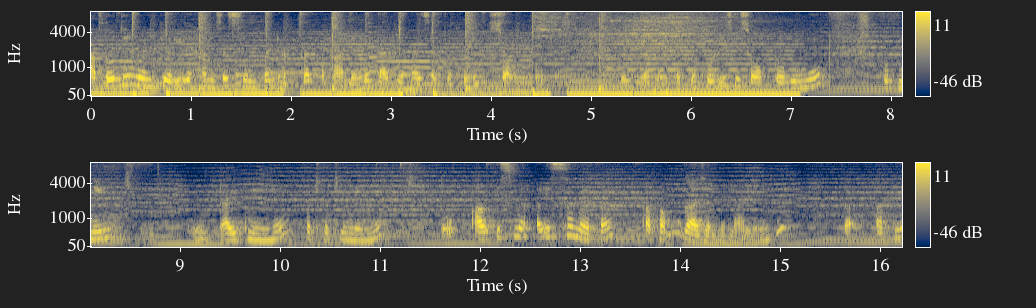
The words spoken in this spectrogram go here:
अब दो तीन मिनट के लिए हम इसे सिम पर ढककर पका लेंगे, ताकि हमारी सब्ज़ी थोड़ी सॉफ्ट हो जाए। देखिए, हमारी सब्ज़ी थोड़ी सी सॉफ्ट हो गई है। उतनी टाइट नहीं है कचकची नहीं है। तो अब इसमें, इस समय पर अब हम गाजर मिला लेंगे। तो अपनी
